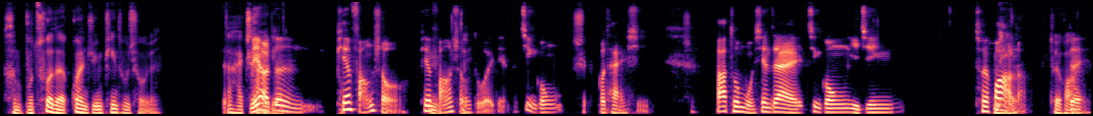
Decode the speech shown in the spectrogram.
很不错的冠军拼图球员，但还差梅尔顿偏防守，偏防守多一点，进攻是不太行。是巴图姆现在进攻已经退化了。退化对，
